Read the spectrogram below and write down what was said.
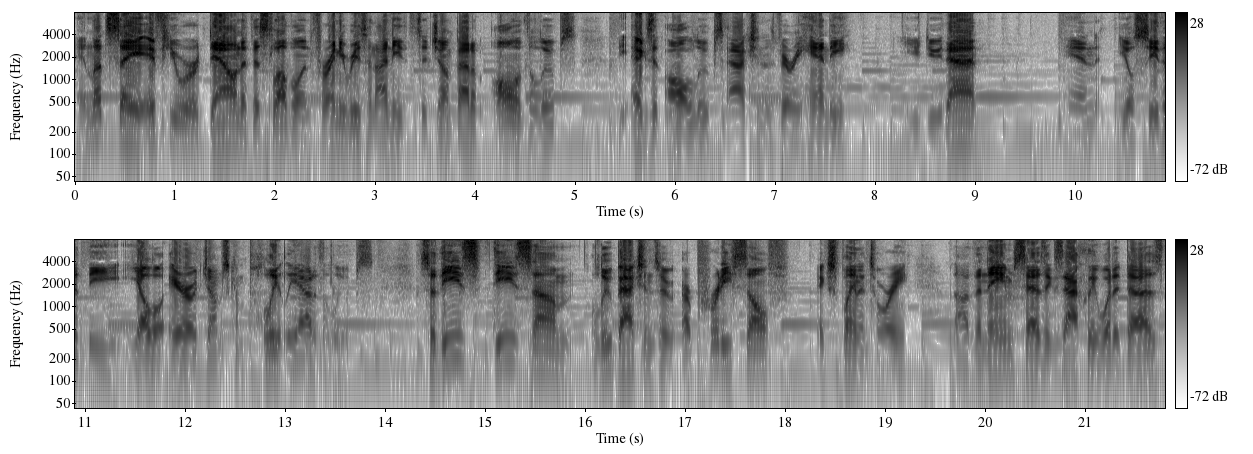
And let's say if you were down at this level and for any reason I needed to jump out of all of the loops, the exit all loops action is very handy. You do that and you'll see that the yellow arrow jumps completely out of the loops. So these these um, loop actions are, are pretty self-explanatory. Uh, the name says exactly what it does.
